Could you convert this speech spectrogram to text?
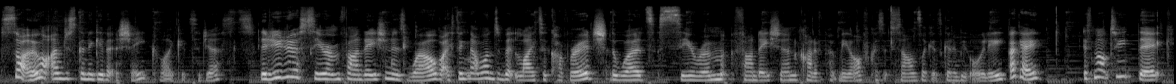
So I'm just going to give it a shake like it suggests. They do do a serum foundation as well, but I think that one's a bit lighter coverage. The words serum foundation kind of put me off because it sounds like it's going to be oily. Okay, it's not too thick,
